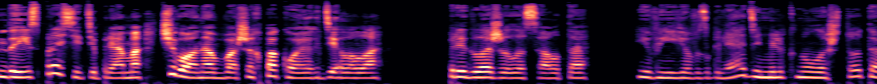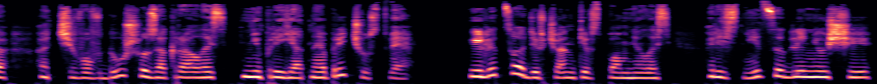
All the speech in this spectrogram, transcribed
да и спросите прямо, чего она в ваших покоях делала», — предложила Салта. И в ее взгляде мелькнуло что-то, от чего в душу закралось неприятное предчувствие. И лицо девчонки вспомнилось, ресницы длиннющие,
